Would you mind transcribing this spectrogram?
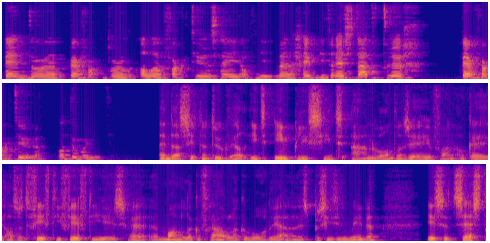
pen door, per, door alle vacatures heen, of we geven niet de resultaten terug per vacature. Dat doen we niet. En daar zit natuurlijk wel iets impliciets aan, want dan zeg je van oké, als het 50-50 is, hè, mannelijke, vrouwelijke woorden, ja, dan is het precies in het midden. Is het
